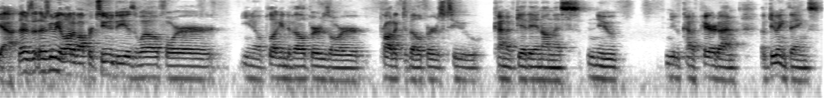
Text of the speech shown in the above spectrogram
yeah. There's there's going to be a lot of opportunity as well for you know plugin developers or product developers to kind of get in on this new new kind of paradigm of doing things.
